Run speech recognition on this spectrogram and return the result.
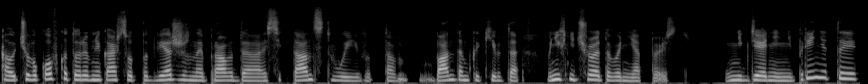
А у чуваков, которые, мне кажется, вот подвержены, правда, сектантству и вот там бандам каким-то, у них ничего этого нет, то есть нигде они не приняты,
